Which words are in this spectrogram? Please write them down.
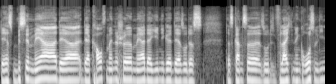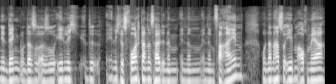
der ist ein bisschen mehr der, der kaufmännische, mehr derjenige, der so das, das Ganze so vielleicht in den großen Linien denkt und das also ähnlich, ähnlich des Vorstandes halt in einem, in einem, in einem Verein. Und dann hast du eben auch mehr,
